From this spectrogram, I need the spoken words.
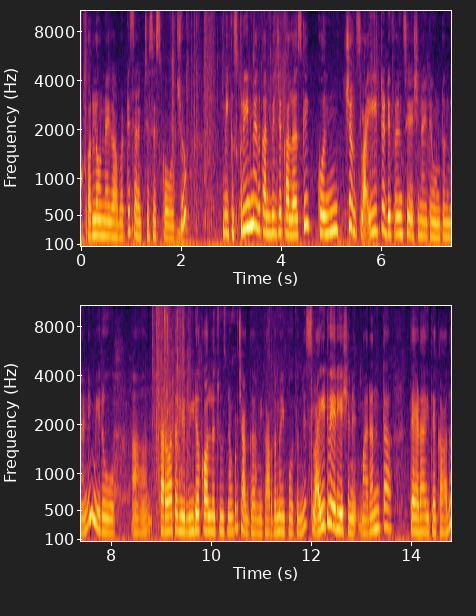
ఆఫర్లో ఉన్నాయి కాబట్టి సెలెక్ట్ చేసేసుకోవచ్చు. మీకు స్క్రీన్ మీద కనిపించే కలర్స్కి కొంచెం స్లైట్ డిఫరెన్సియేషన్ అయితే ఉంటుందండి. మీరు తర్వాత మీరు వీడియో కాల్లో చూసినప్పుడు చక్కగా మీకు అర్థమైపోతుంది. స్లైట్ వేరియేషన్ మరంత తేడా అయితే కాదు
